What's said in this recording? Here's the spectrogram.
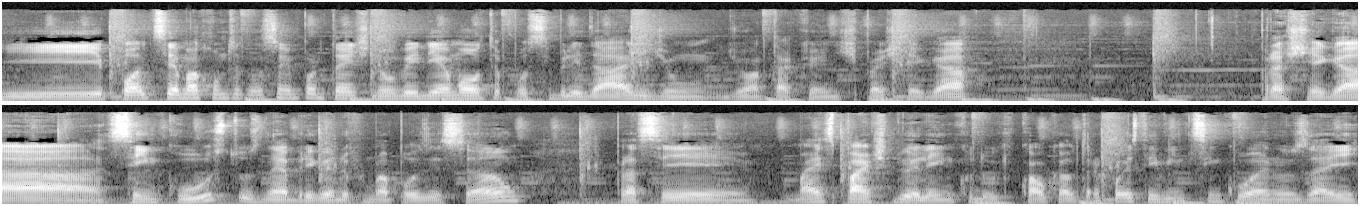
E pode ser uma contratação importante. Não veria uma outra possibilidade de um, de um atacante para chegar para chegar sem custos, né, brigando por uma posição, para ser mais parte do elenco do que qualquer outra coisa. Tem 25 anos aí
